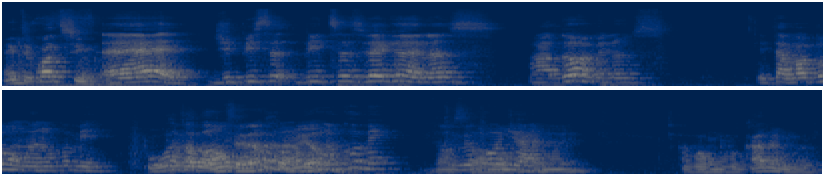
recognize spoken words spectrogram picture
Entre quatro e cinco. É, de pizza, pizzas veganas. A Domino's. E tava bom, eu não comi. Pô, Tava tá bom. bom? Você não comeu? Não comi. Nossa, tá pão bom de alho. também. Tá bom pra caramba.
